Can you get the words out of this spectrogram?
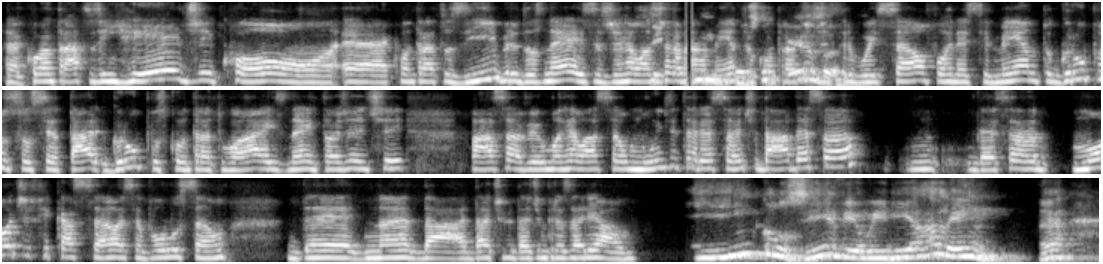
é, contratos em rede, com é, contratos híbridos, né? Esses de relacionamento, Sim, contrato de distribuição, fornecimento, grupos societários, grupos contratuais, né? Então a gente passa a ver uma relação muito interessante dada essa dessa modificação, essa evolução de, né, da, da atividade empresarial. E, inclusive, eu iria além, né?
